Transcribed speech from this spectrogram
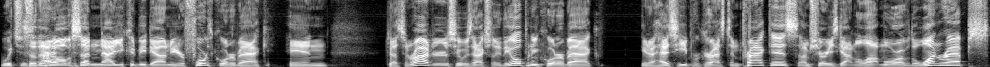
which is So then all of a sudden, now you could be down to your fourth quarterback in Justin Rogers, who was actually the opening quarterback. You know, has he progressed in practice? I'm sure he's gotten a lot more of the one reps.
